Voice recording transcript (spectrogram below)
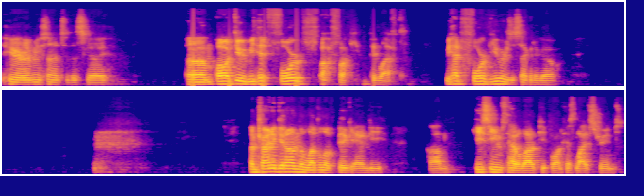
Here, let me send it to this guy. Um, oh, dude, we hit four. Oh, fuck, they left. We had four viewers a second ago. I'm trying to get on the level of Big Andy. Um, he seems to have a lot of people on his live streams.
